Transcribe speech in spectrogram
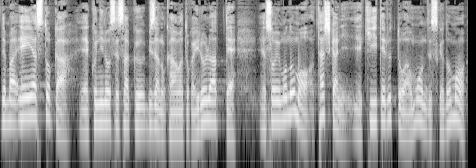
で、まあ、円安とか、え国の施策、ビザの緩和とかいろいろあって、えそういうものも確かに効いてるとは思うんですけども、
